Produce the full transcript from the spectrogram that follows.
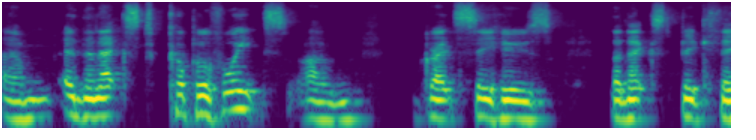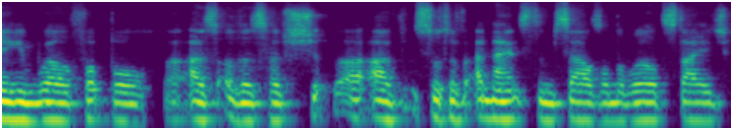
um, in the next couple of weeks. Um, great to see who's the next big thing in world football, as others have, sh- have sort of announced themselves on the world stage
